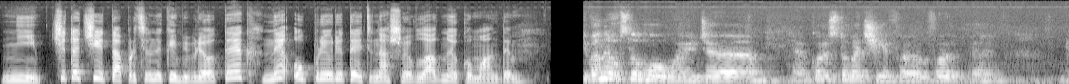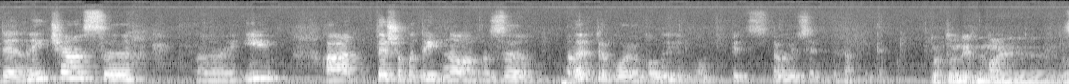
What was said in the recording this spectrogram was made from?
ні. Читачі та працівники бібліотек не у пріоритеті нашої владної команди. Вони обслуговують е, користувачів е, в е, денний час е, е, і а те, що потрібно з електрикою, коли ну, підстроюються під графіки. Тобто в них немає е.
